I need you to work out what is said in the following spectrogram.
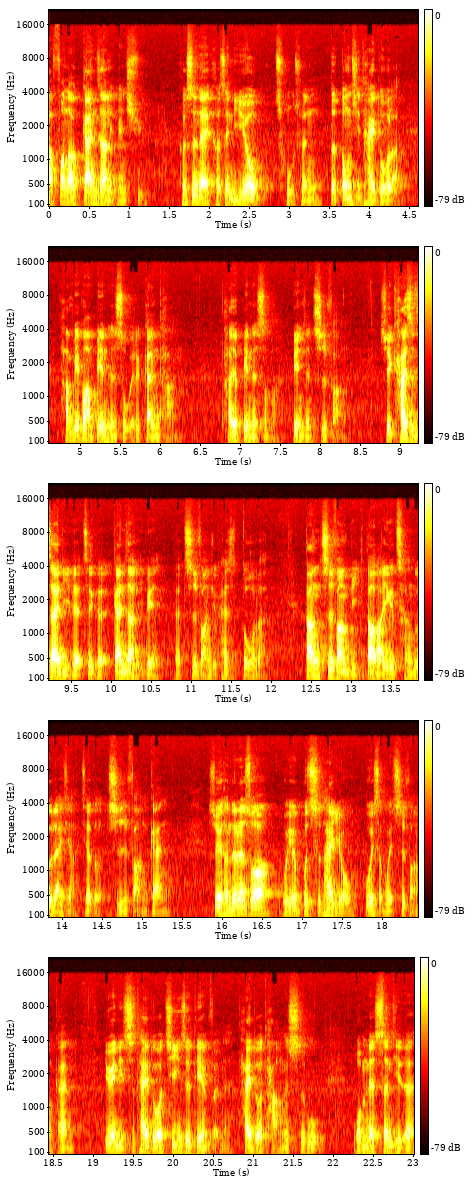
它放到肝脏里边去，可是呢，可是你又储存的东西太多了，它没办法变成所谓的肝糖。它就变成什么？变成脂肪，所以开始在你的这个肝脏里边，呃，脂肪就开始多了。当脂肪比到达一个程度来讲，叫做脂肪肝。所以很多人说，我又不吃太油，为什么会脂肪肝？因为你吃太多精致淀粉的、太多糖的食物，我们的身体的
